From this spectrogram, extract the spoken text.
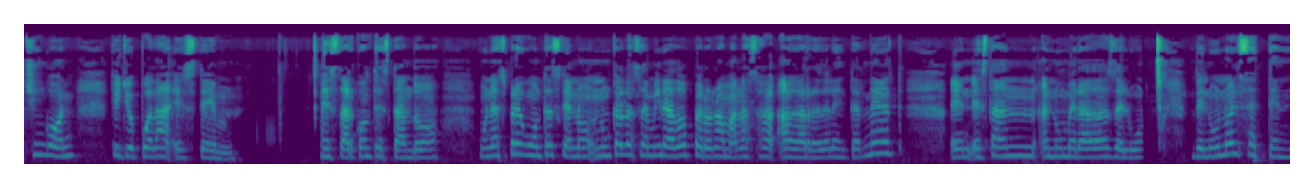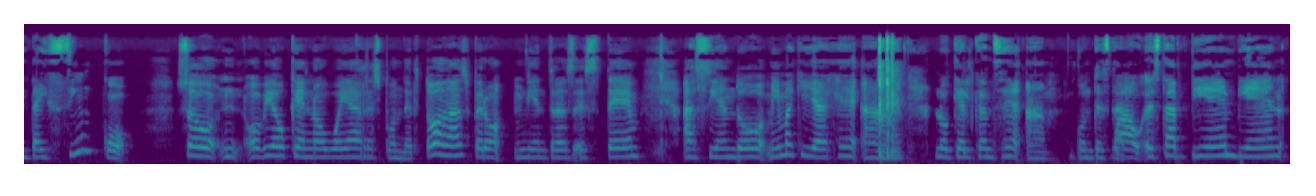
chingón que yo pueda este, estar contestando unas preguntas que no, nunca las he mirado, pero nada más las agarré de la internet. están numeradas del 1, del 1 al 75. So, obvio que no voy a responder todas, pero mientras esté haciendo mi maquillaje, lo que alcance a contestar. Wow, está bien, bien,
